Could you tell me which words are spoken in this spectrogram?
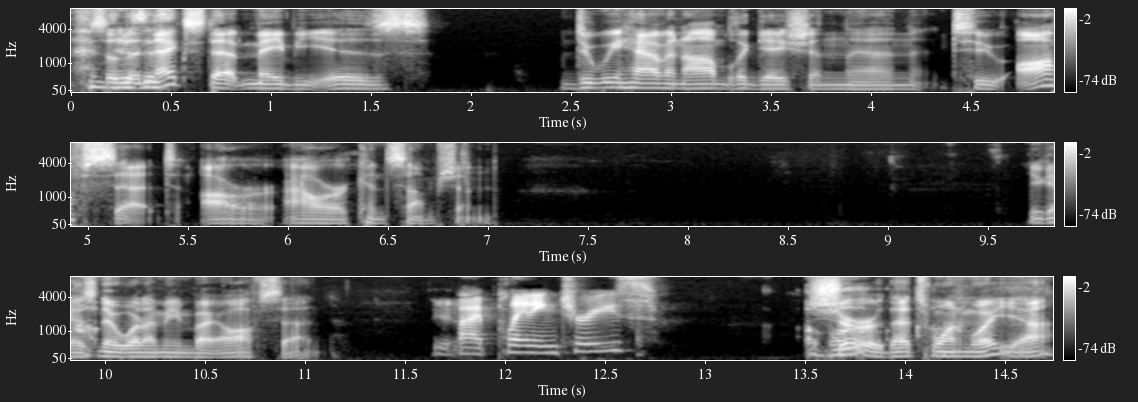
So the this- next step maybe is do we have an obligation then to offset our our consumption? You guys know what I mean by offset. by planting trees. Uh, Sure, well, that's one way, yeah.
